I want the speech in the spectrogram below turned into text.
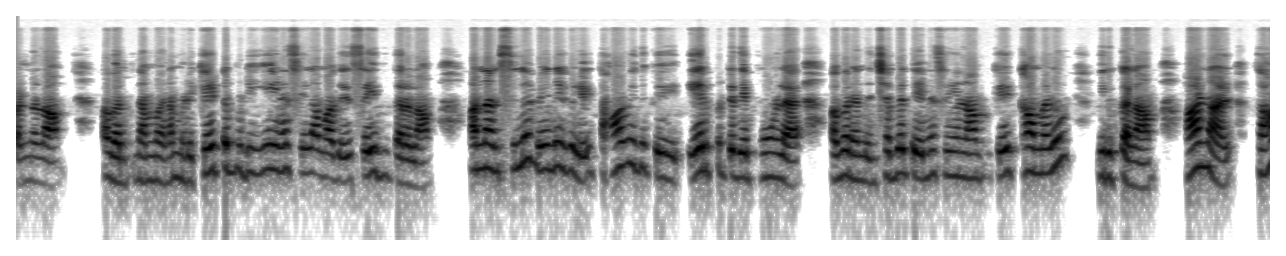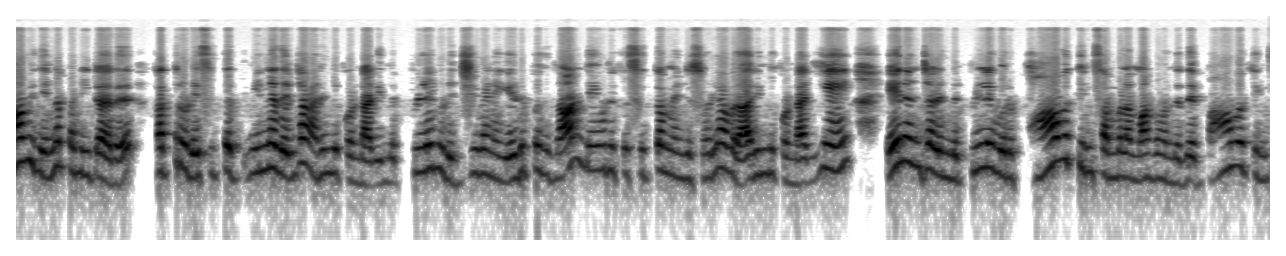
பண்ணலாம். அவர் நம்ம நம்முடைய கேட்டபடியே என்ன செய்யலாம்? அதை செய்து தரலாம். ஆனால் சில வேலைகளில் தாவிதுக்கு ஏற்பட்டதை போல அவர் அந்த ஜபத்தை என்ன செய்யலாம்? கேட்காமலும் இருக்கலாம். ஆனால் தாவிது என்ன பண்ணிட்டாரு? கத்தருடைய சித்த இன்னதென்று அறிந்து கொண்டார். இந்த பிள்ளைகளுடைய ஜீவனை எடுப்பதுதான் தேவனுக்கு சித்தம் என்று சொல்லி அவர் அறிந்து கொண்டார். ஏன்? ஏனென்றால் இந்த பிள்ளை ஒரு பாவத்தின் சம்பளமாக வந்தது. பாவத்தின்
